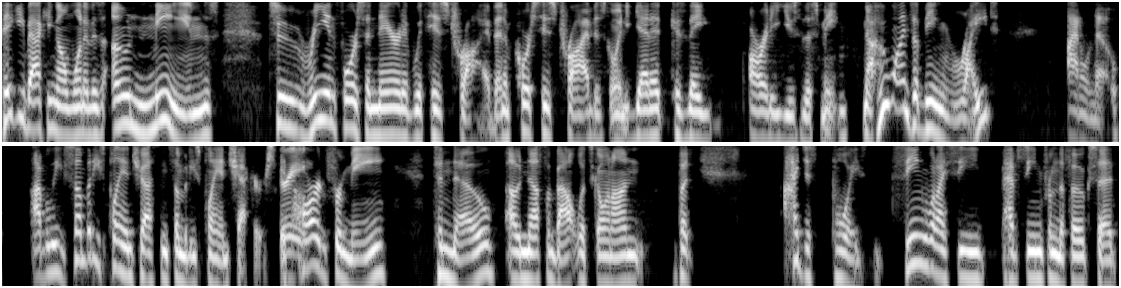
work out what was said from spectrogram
piggybacking on one of his own memes to reinforce a narrative with his tribe. And of course his tribe is going to get it because they already use this meme. Now who winds up being right? I don't know. I believe somebody's playing chess and somebody's playing checkers. Great. It's hard for me to know enough about what's going on, but I just, boy, seeing what I see, have seen from the folks at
